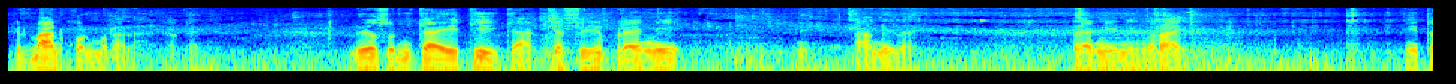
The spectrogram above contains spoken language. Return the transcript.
เป็นบ้านคนหมดแล้วล่ะครับหรือสนใจที่จากจะซื้อแปลงนี้นี่ตามนี้เลย แปลงนี้หนึ่งไร่นี่ถ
